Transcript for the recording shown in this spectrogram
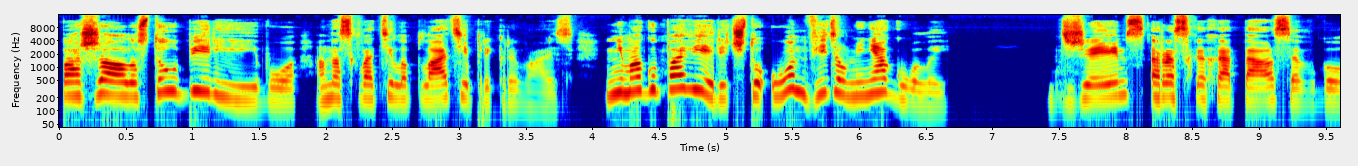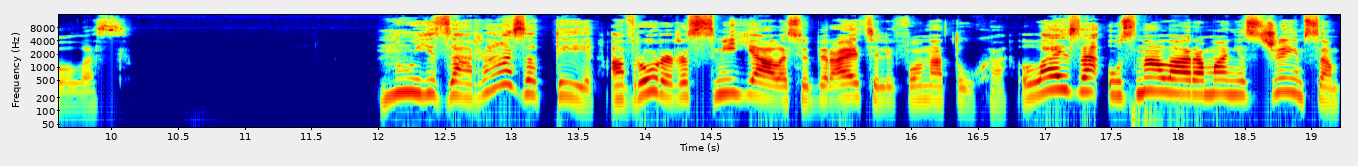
«Пожалуйста, убери его!» Она схватила платье, прикрываясь. «Не могу поверить, что он видел меня голой!» Джеймс расхохотался в голос. «Ну и зараза ты!» Аврора рассмеялась, убирая телефон от уха. Лайза узнала о романе с Джеймсом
